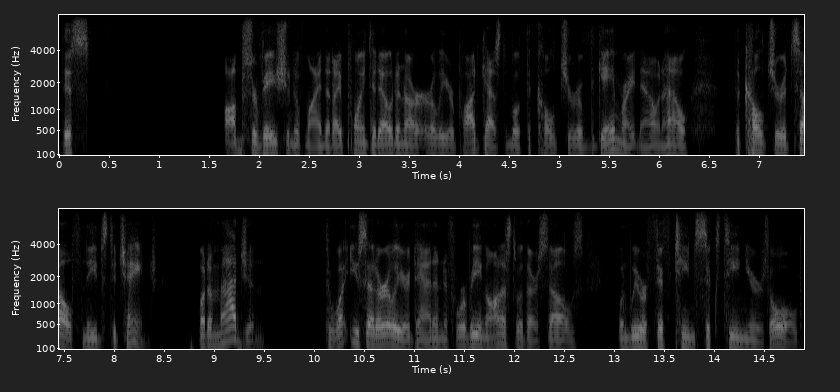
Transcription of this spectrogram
this observation of mine that I pointed out in our earlier podcast about the culture of the game right now and how the culture itself needs to change. But imagine to what you said earlier, Dan, and if we're being honest with ourselves, when we were 15, 16 years old,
